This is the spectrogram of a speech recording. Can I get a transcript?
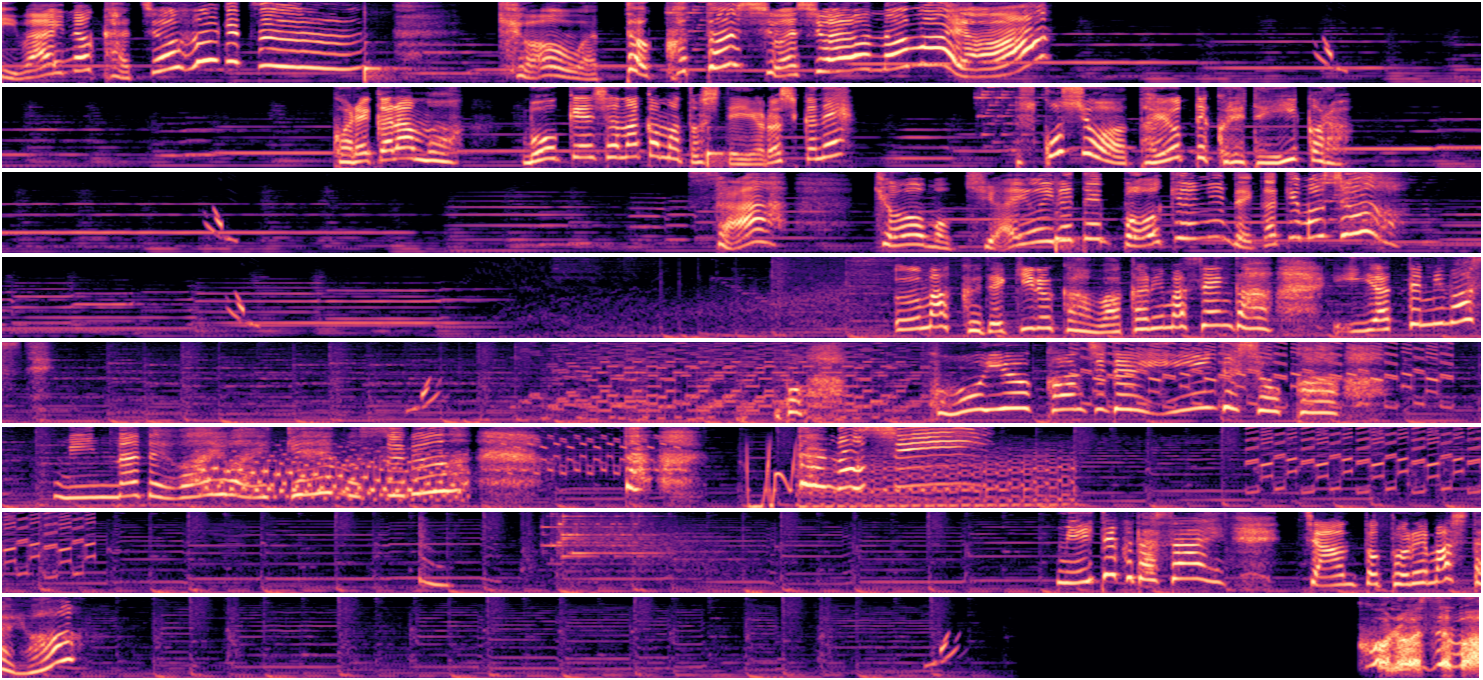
岩井の花鳥風月今日はとことんシュワシュワを飲もうよ。これからも冒険者仲間としてよろしくね。少しは頼ってくれていいから。さあ今日も気合を入れて冒険に出かけましょう。うまくできるか分かりませんがやってみます。感じでいいでしょうか？みんなでワイワイゲームする。た楽しい。見てください。ちゃんと撮れましたよ。コロズバ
